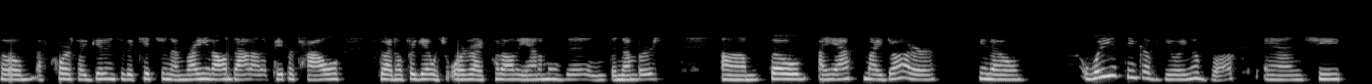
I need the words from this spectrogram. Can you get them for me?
So of course I get into the kitchen, I'm writing it all down on a paper towel so I don't forget which order I put all the animals in and the numbers. Um, so I asked my daughter, you know, what do you think of doing a book? And she,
